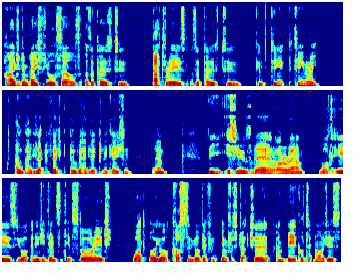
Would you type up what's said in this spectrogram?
hydrogen-based fuel cells as opposed to batteries, as opposed to catenary, overhead, overhead electrification. Um, the issues there are around what is your energy density of storage, what are your costs of your different infrastructure and vehicle technologies.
